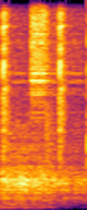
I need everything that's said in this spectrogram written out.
ます。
